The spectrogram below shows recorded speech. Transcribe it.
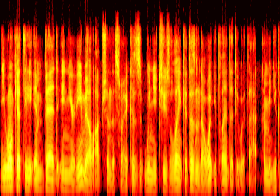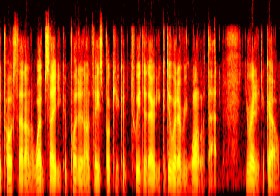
You won't get the embed in your email option this way because when you choose a link, it doesn't know what you plan to do with that. I mean, you could post that on a website, you could put it on Facebook, you could tweet it out, you could do whatever you want with that. You're ready to go.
